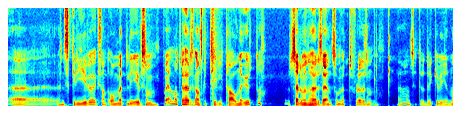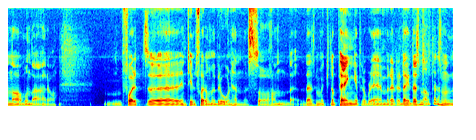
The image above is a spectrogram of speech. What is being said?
uh, hun skriver jo sant, om et liv som på en måte høres ganske tiltalende ut. da Selv om hun høres ensom ut. For det er liksom, ja, Hun sitter og drikker vin med naboen der. og får et uh, intimt forhold med broren hennes. Og han, det, det, er liksom ikke noen pengeproblemer. Eller det, det er liksom, alt er liksom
